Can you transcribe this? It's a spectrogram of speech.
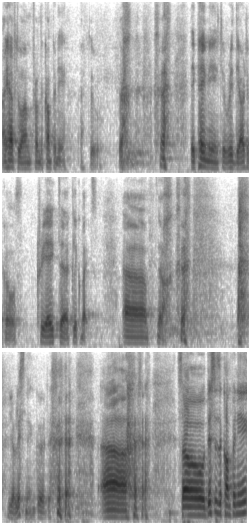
I have to, I'm from the company. I have to. they pay me to read the articles, create uh, clickbites. Uh, no. You're listening, good. uh, so this is a company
